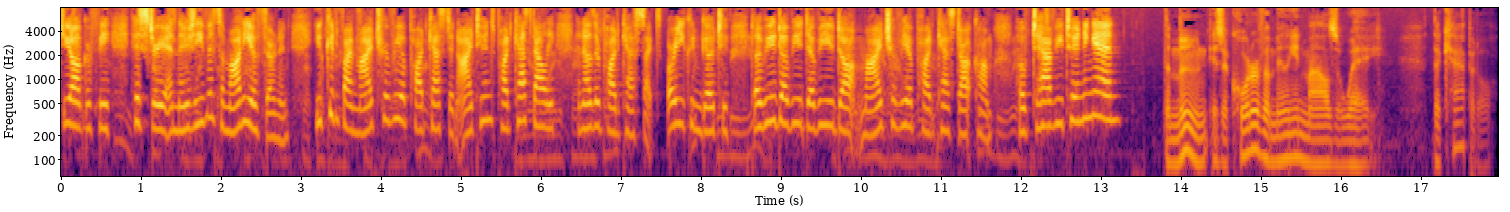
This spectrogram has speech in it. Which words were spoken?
geography, history, and there's even some audio thrown in. You can find My Trivia Podcast in iTunes, Podcast Alley, and other podcast sites, or you can go to www.mytriviapodcast.com. Hope to have you tuning in. The moon is a quarter of a million miles away. the capital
